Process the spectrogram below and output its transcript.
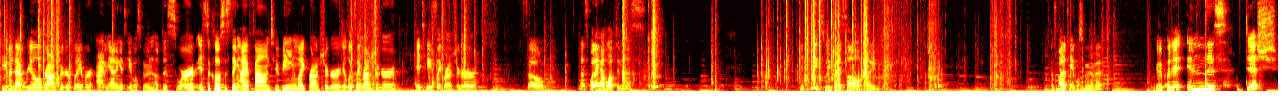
To give it that real brown sugar flavor, I'm adding a tablespoon of this swerve. It's the closest thing I've found to being like brown sugar. It looks like brown sugar. It tastes like brown sugar. So that's what I have left in this. Sweet by itself. Like that's about a tablespoon of it. We're gonna put it in this dish.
